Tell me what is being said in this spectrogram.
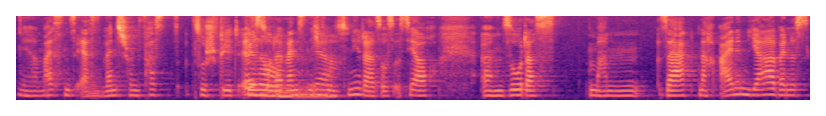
Ja, meistens erst, wenn es schon fast zu spät ist genau. oder wenn es nicht ja. funktioniert. Also es ist ja auch ähm, so, dass man sagt, nach einem Jahr, wenn es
